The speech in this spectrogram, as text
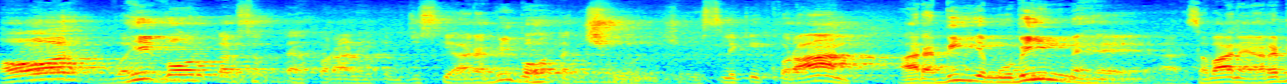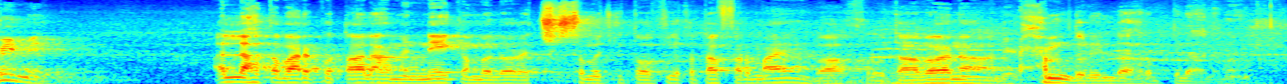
और वही गौर कर सकता है कुरान हकीम, जिसकी अरबी बहुत अच्छी होनी चाहिए। इसलिए कि कुरान अरबी ये मुबीन में है, ज़बान अरबी में। अल्लाह तबारक ताली हमें नेक अमल और अच्छी समझ की तोफ़ी अता फ़रमाए। बाखर दावाना अलहमदिल्ला रबालमीन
